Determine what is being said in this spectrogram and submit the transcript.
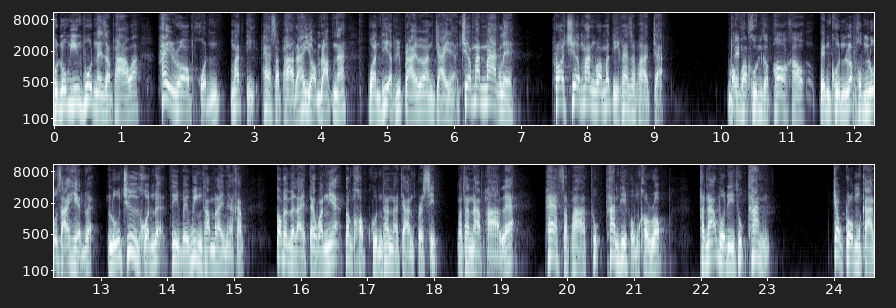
ุณนุ้งยิงพูดในสภาว่า ให้รอผลมติแพทยสภาและให้ยอมรับนะ วันที่อภิปรายไม่ไว้วางใจเนี่ยเชื่อมั่นมากเลย เพราะเชื่อมั่นว่ามติแพทยสภาจะ บอกเป็นว่าคุณกับพ่อเขา เป็นคุณแล้วผมรู้สาเหตุด้วย รู้ชื่อคนด้วยที่ไปวิ่งทำอะไรเนี่ยครับ ก็ไม่เป็นไร แต่วันนี้ต้องขอบคุณท่านอาจารย์ประสิทธิ์ วัฒนาภาและแพทยสภาทุกท่านที่ผมเคารพ คณะบดีทุกท่าน เจ้ากรมการ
